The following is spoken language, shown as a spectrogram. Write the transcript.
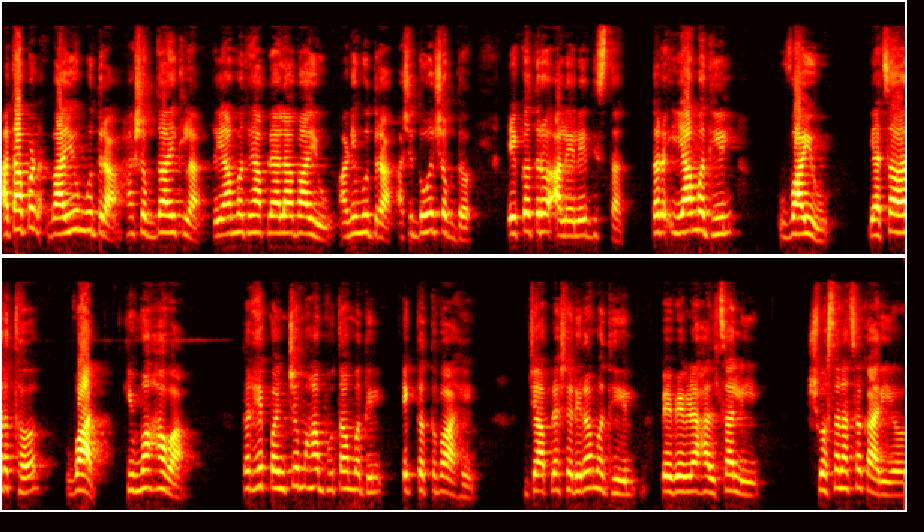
आता आपण वायुमुद्रा हा शब्द ऐकला तर यामध्ये आपल्याला वायू आणि मुद्रा असे दोन शब्द एकत्र आलेले दिसतात. तर यामधील वायू याचा अर्थ वात किंवा हवा. तर हे पंचमहाभूतामधील एक तत्व आहे जे आपल्या शरीरामधील वेगवेगळ्या हालचाली श्वसनाचं कार्य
